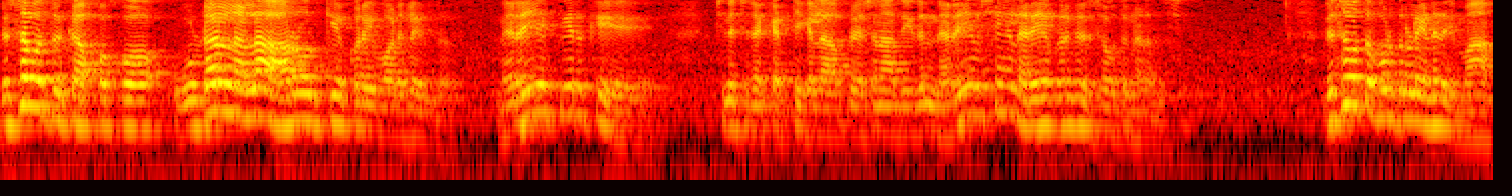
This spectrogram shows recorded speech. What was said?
ரிசவத்துக்கு அப்பப்போ உடல் நல ஆரோக்கிய குறைபாடுகள் இருந்தது. நிறைய பேருக்கு சின்ன சின்ன கட்டிகள் ஆப்ரேஷன் அது இதுன்னு நிறைய விஷயங்கள் நிறைய பேருக்கு ரிசவத்துக்கு நடந்துச்சு. ரிசவத்தை பொறுத்தவரை என்ன தெரியுமா?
